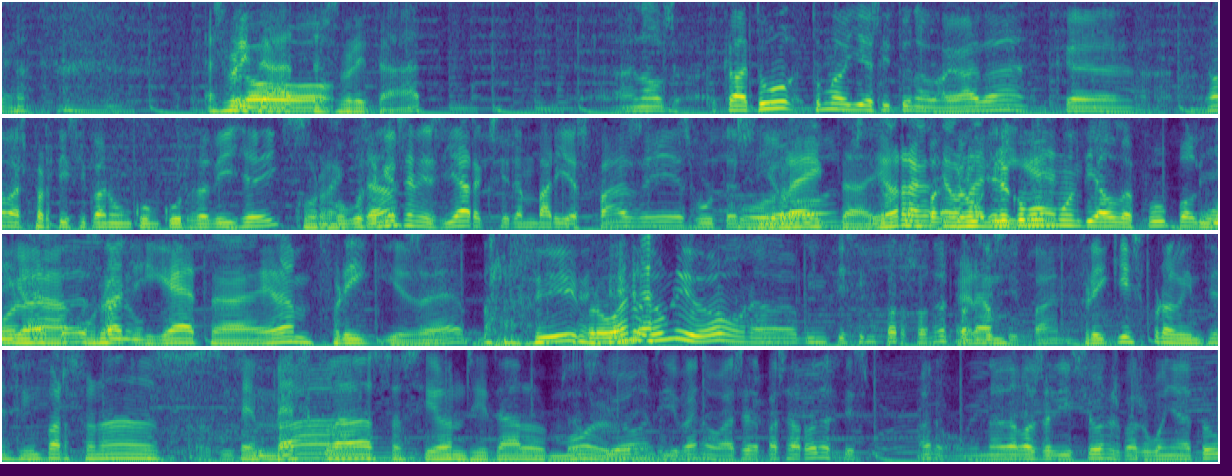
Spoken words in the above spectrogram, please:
és veritat, Però- és veritat. En els... Clar, tu, tu m'havies dit una vegada que no, vas participar en un concurs de DJs. Correcte. Un concurs d'aquests més llargs, eren diverses fases, votacions... Correcte. Era, Jo era, una era com un mundial de futbol, Una, lliguetes... una bueno, lligueta, érem friquis, eh? Sí, però bueno, déu-n'hi-do, una 25 persones Érem participant. friquis, però 25 persones fent mescles, sessions i tal, molt Sessions. I bueno, vas de passar rondes, després, bueno, una de les edicions vas guanyar tu,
